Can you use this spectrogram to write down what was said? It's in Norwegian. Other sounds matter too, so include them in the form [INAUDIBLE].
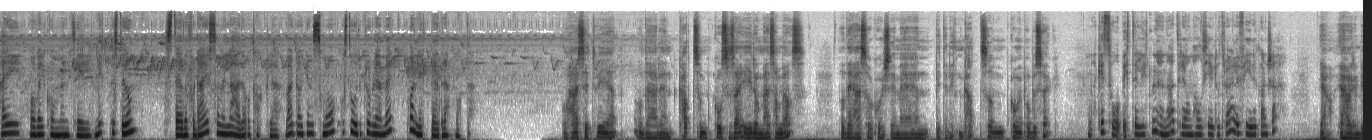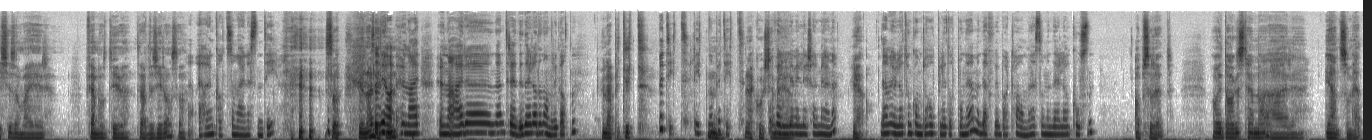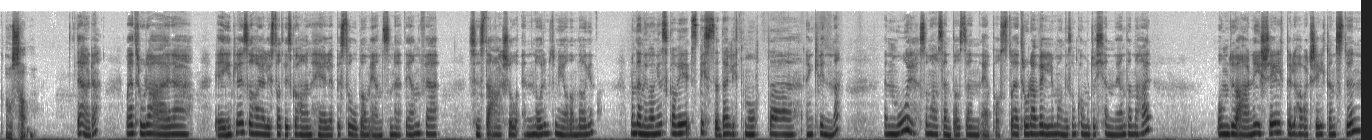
Hei og velkommen til Mitt pusterom, stedet for deg som vil lære å takle hverdagens små og store problemer på en litt bedre måte. Og her sitter vi igjen, og det er en katt som koser seg i rommet her sammen med oss. Og det er så koselig med en bitte liten katt som kommer på besøk. Hun er ikke så bitte liten, hun er tre og en halv kilo, tror jeg, eller fire kanskje. Ja, jeg har en bikkje som veier 25-30 kilo, så, Ja, jeg har en katt som er nesten ti. [LAUGHS] så hun er [LAUGHS] Så har, liten. hun er, hun er uh, en tredjedel av den andre katten. Hun er petit. Petit. Liten og Mm. petit. Det er koselig Og veldig, veldig sjarmerende. Ja. Det er mulig at hun kommer til å hoppe litt opp og ned, men det får vi bare ta med som en del av kosen. Absolutt. Og dagens tema er eh, ensomhet og savn. Det er det. Og jeg tror det er eh, Egentlig så har jeg lyst til at vi skal ha en hel episode om ensomhet igjen, for jeg syns det er så enormt mye av det om dagen. Men denne gangen skal vi spisse det litt mot eh, en kvinne. En mor som har sendt oss en e-post, og jeg tror det er veldig mange som kommer til å kjenne igjen denne her. Om du er nyskilt eller har vært skilt en stund.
